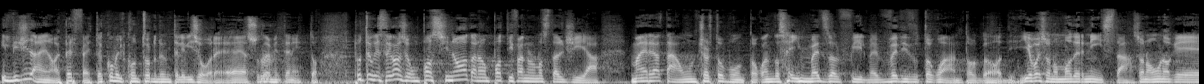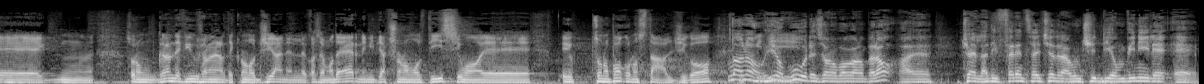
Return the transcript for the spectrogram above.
Il digitale no, è perfetto, è come il contorno di un televisore, è assolutamente mm. netto. Tutte queste cose un po' si notano e un po' ti fanno nostalgia, ma in realtà a un certo punto, quando sei in mezzo al film e vedi tutto quanto, godi. Io poi sono un modernista, sono uno che sono un grande fiducia nella tecnologia e nelle cose moderne, mi piacciono moltissimo e, e sono poco nostalgico. No, no, quindi... io pure sono poco, però eh, cioè la differenza c'è tra un CD e un vinile è,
